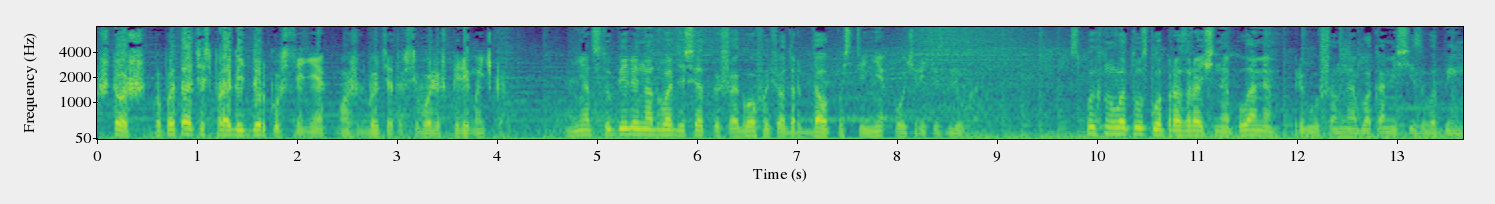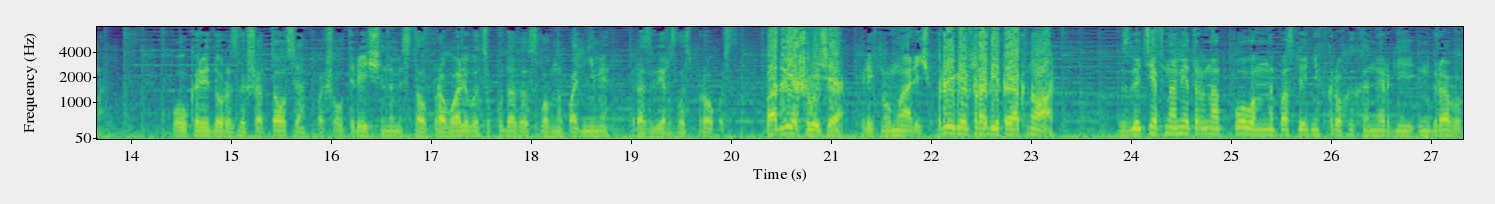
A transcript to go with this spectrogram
Что ж, попытайтесь пробить дырку в стене. Может быть, это всего лишь перемычка». Они отступили на два десятка шагов, и Федор дал по стене очередь из глюка. Вспыхнуло тускло-прозрачное пламя, приглушенное облаками сизого дыма. Пол коридора зашатался, пошел трещинами, стал проваливаться куда-то, словно под ними разверзлась пропасть. «Подвешивайся!» — крикнул Марич. «Прыгай в пробитое окно!» Взлетев на метр над полом на последних крохах энергии ингравов,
